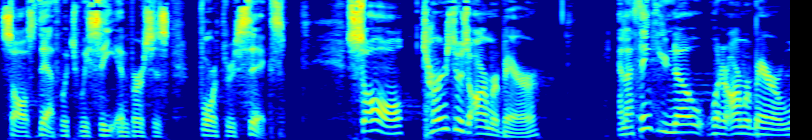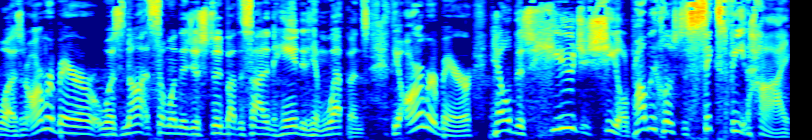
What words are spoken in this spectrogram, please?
Saul's death, which we see in verses four through six. Saul turns to his armor bearer, and I think you know what an armor bearer was. An armor bearer was not someone that just stood by the side and handed him weapons. The armor bearer held this huge shield, probably close to six feet high.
